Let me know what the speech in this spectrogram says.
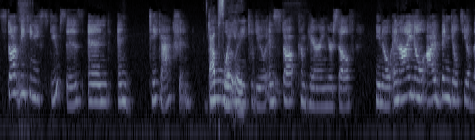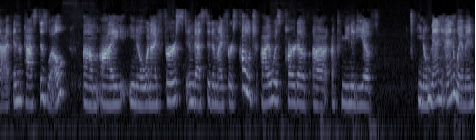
stop making excuses and and take action. Do Absolutely. what you need to do and stop comparing yourself, you know. And I know I've been guilty of that in the past as well. Um, I, you know, when I first invested in my first coach, I was part of a, a community of, you know, men and women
